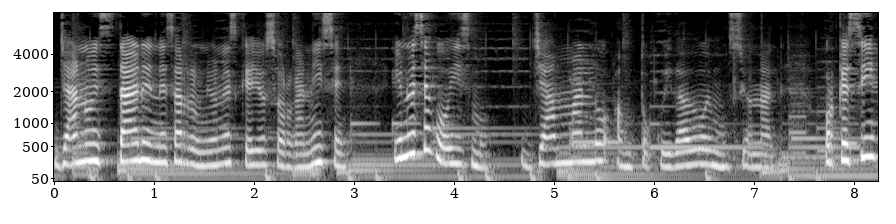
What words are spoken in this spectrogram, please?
ya no estar en esas reuniones que ellos organicen. Y no es egoísmo, llámalo autocuidado emocional, porque sí,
